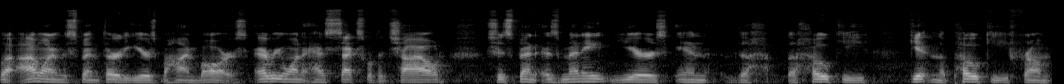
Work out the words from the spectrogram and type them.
but I want him to spend 30 years behind bars. Everyone that has sex with a child should spend as many years in the the hokey, getting the pokey from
